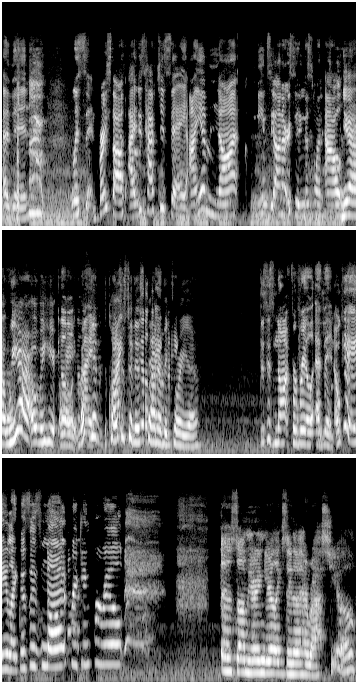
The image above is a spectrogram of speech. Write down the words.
Evan. listen. First off, I just have to say I am not. Me and Tiana are sitting this one out. Yeah, we are over here. So, Wait, let's like, get closest I to this corner, like- Victoria. This is not for real, Evan. Okay, like this is not freaking for real. Uh, so I'm hearing you're like saying that I harassed you. Oh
